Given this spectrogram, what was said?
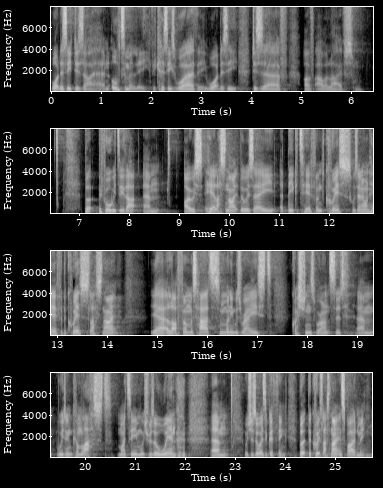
What does He desire? And ultimately, because He's worthy, what does He deserve of our lives? But before we do that, um, I was here last night. There was a, a big Tear Fund quiz. Was anyone here for the quiz last night? Yeah, a lot of fun was had, some money was raised, questions were answered. Um, we didn't come last, my team, which was a win, um, which is always a good thing. But the quiz last night inspired me.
